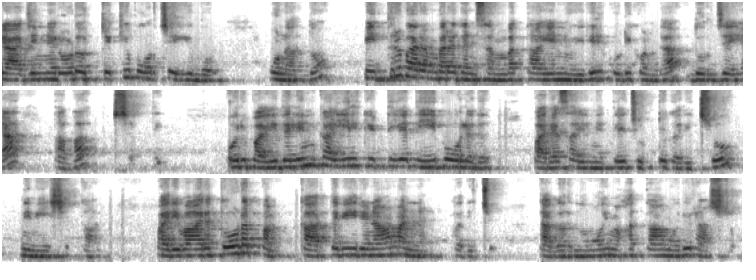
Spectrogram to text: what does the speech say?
രാജന്യരോട് ഒറ്റയ്ക്കു പോർ ചെയ്യുമ്പോൾ. ഉണർന്നു പിതൃപരമ്പരതൻ സമ്പത്തായൻ ഉയിരിൽ കുടികൊണ്ട ദുർജയ തപ ശക്തി ഒരു പൈതലിൻ കയ്യിൽ കിട്ടിയ തീ പോലത് പരസൈന്യത്തെ ചുട്ടുകരിച്ചു നിമേഷത്താൽ പരിവാരത്തോടൊപ്പം കാർത്തവീര്യനാം മന്നൻ പതിച്ചു. തകർന്നുപോയി മഹത്താം ഒരു രാഷ്ട്രം.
